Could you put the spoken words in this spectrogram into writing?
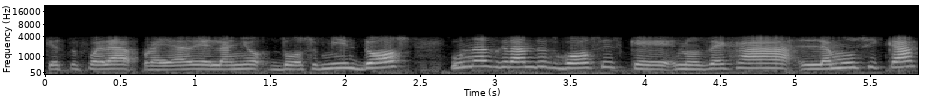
que esto fuera por allá del año 2002. Unas grandes voces que nos deja la música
